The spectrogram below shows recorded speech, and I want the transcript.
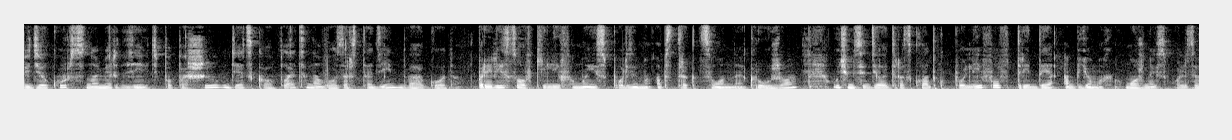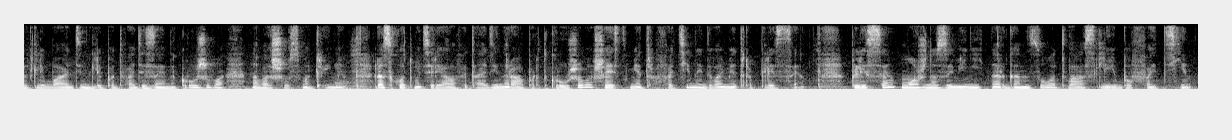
Видеокурс номер 9 по пошиву детского платья на возраст 1-2 года. При рисовке лифа мы используем абстракционное кружево. Учимся делать раскладку по лифу в 3D объемах. Можно использовать либо один, либо два дизайна кружева на ваше усмотрение. Расход материалов это один раппорт кружева, 6 метров фатина и 2 метра плесе. Плесе можно заменить на органзу, атлас, либо фатин.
